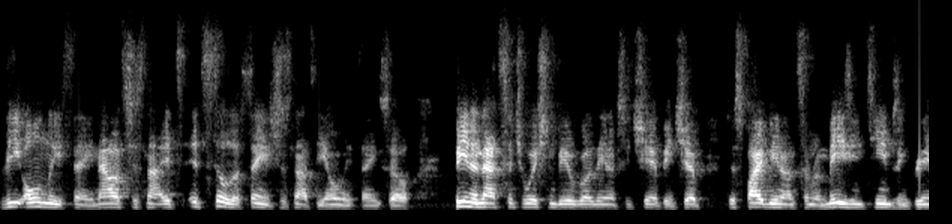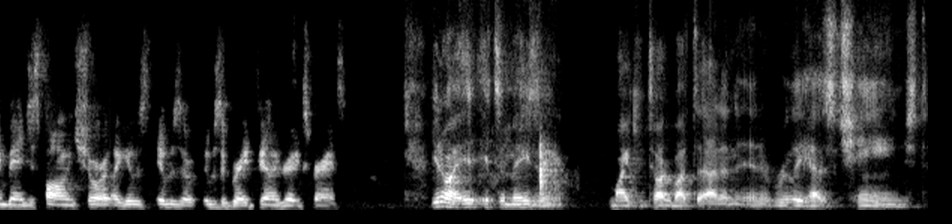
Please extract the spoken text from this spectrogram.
the only thing. Now it's just not. It's it's still the thing. It's just not the only thing. So being in that situation, be able to go to the NFC Championship, despite being on some amazing teams in Green Bay and just falling short, like it was it was a it was a great feeling, great experience. You know, it, it's amazing Mike, you talk about that, and, and it really has changed.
